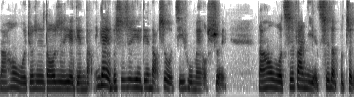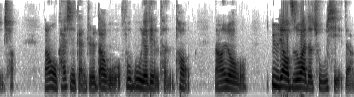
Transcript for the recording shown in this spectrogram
然后我就是都日夜颠倒，应该也不是日夜颠倒，是我几乎没有睡，然后我吃饭也吃的不正常，然后我开始感觉到我腹部有点疼痛，然后有。预料之外的出血这样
